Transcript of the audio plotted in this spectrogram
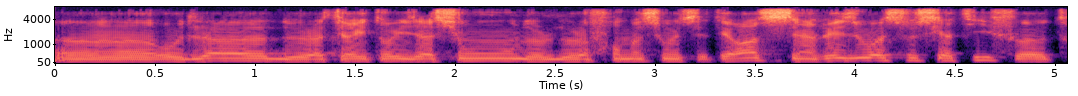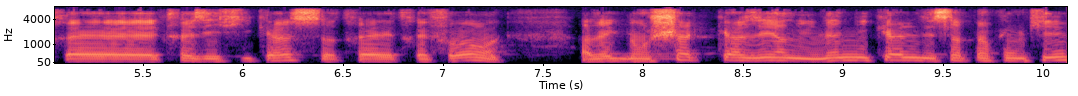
euh, au-delà de la territorialisation, de, de la formation, etc., c'est un réseau associatif très très efficace, très très fort, avec dans chaque caserne une amicale des sapeurs-pompiers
